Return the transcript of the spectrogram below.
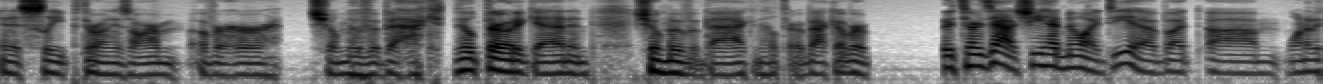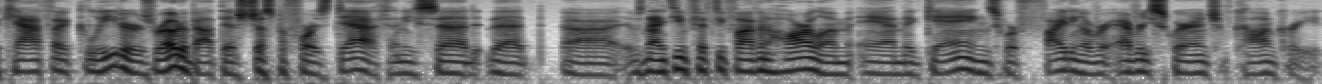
in his sleep throwing his arm over her. She'll move it back. He'll throw it again and she'll move it back and he'll throw it back over. It turns out she had no idea, but um, one of the Catholic leaders wrote about this just before his death, and he said that uh, it was 1955 in Harlem, and the gangs were fighting over every square inch of concrete.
